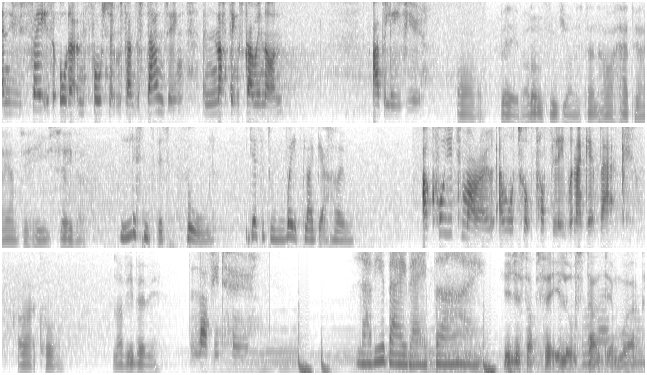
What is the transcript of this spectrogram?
And you say it's all an unfortunate misunderstanding and nothing's going on. I believe you. Oh, babe, I don't think you understand how happy I am to hear you say that. Listen to this fool. You just have to wait till I get home. I'll call you tomorrow and we'll talk properly when I get back. Alright, cool. Love you, baby. Love you too. Love you, baby. Bye. You're just upset your little stunt didn't work.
